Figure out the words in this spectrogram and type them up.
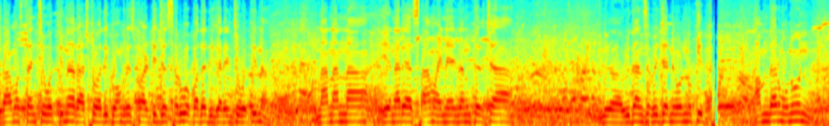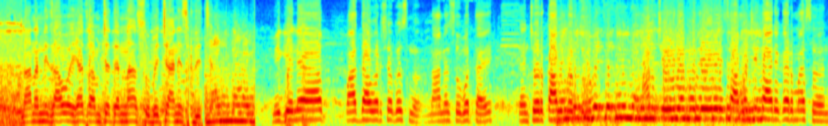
ग्रामस्थांच्या वतीनं राष्ट्रवादी काँग्रेस पार्टीच्या सर्व पदाधिकाऱ्यांच्या वतीनं नानांना येणाऱ्या सहा महिन्यानंतरच्या विधानसभेच्या निवडणुकीत आमदार म्हणून नानांनी जावं ह्याच आमच्या त्यांना शुभेच्छा आणि सदिच्छा. मी गेल्या पाच दहा वर्षापासून नानांसोबत आहे. त्यांच्यावर काम करतो. आमच्या एरियामध्ये सामाजिक कार्यक्रम असन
